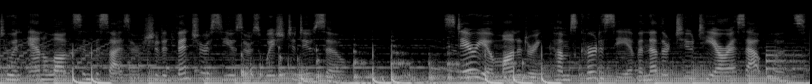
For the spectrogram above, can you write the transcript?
to an analog synthesizer should adventurous users wish to do so. Stereo monitoring comes courtesy of another two TRS outputs,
